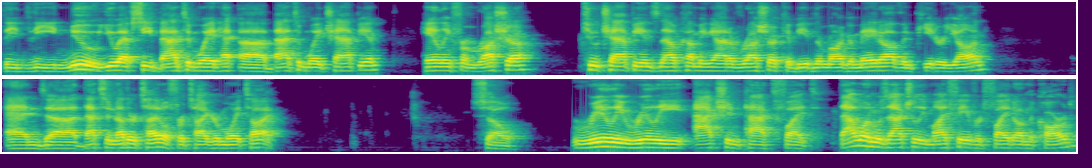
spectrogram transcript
the the new UFC bantamweight uh, bantamweight champion, hailing from Russia. Two champions now coming out of Russia: Khabib Nurmagomedov and Peter Yan, and uh, that's another title for Tiger Muay Thai. So really, really action packed fight that one was actually my favorite fight on the card.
